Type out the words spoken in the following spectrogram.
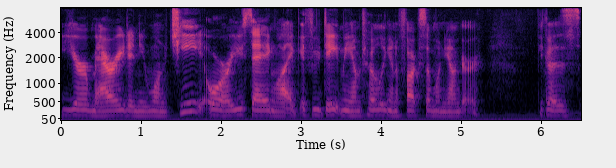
you're married and you want to cheat? Or are you saying, like, if you date me, I'm totally going to fuck someone younger? Because,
